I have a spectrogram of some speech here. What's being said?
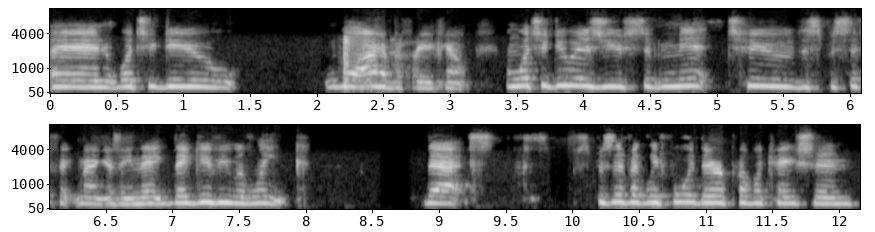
and what you do, well, I have a free account, and what you do is you submit to the specific magazine. They they give you a link that's specifically for their publication.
